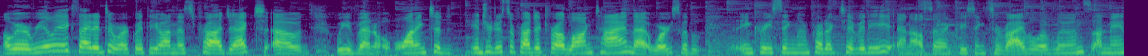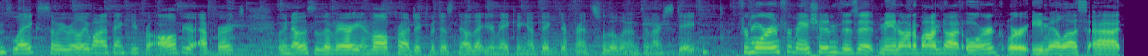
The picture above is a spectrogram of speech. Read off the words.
Well, we're really excited to work with you on this project. Uh, we've been wanting to introduce a project for a long time that works with increasing loon productivity and also increasing survival of loons on Maine's lakes. So we really want to thank you for all of your effort. We know this is a very involved project, but just know that you're making a big difference for the loons in our state. For more information, visit maineaudubon.org or email us at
